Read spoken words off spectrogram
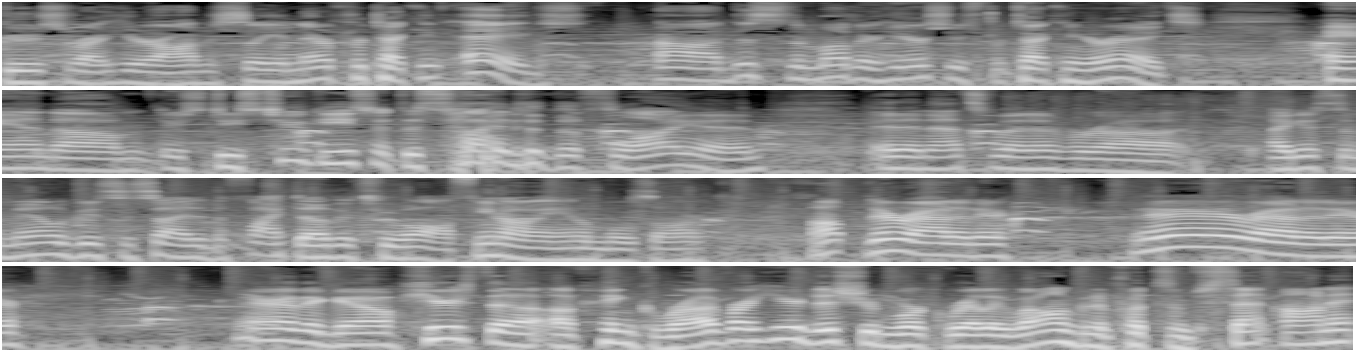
goose right here, obviously, and they're protecting eggs uh, this is the mother here. She's protecting her eggs. And um, there's these two geese that decided to fly in. And then that's whenever, uh, I guess the male goose decided to fight the other two off. You know how animals are. Oh, they're out of there. They're out of there. There they go. Here's the pink grub right here. This should work really well. I'm to put some scent on it.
